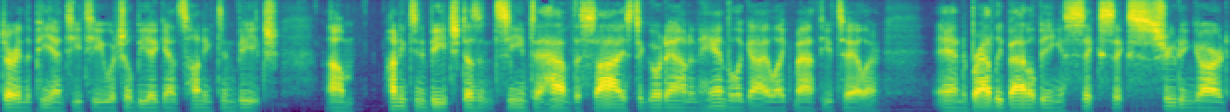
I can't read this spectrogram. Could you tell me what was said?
during the PNTT, which will be against Huntington Beach. Um, Huntington Beach doesn't seem to have the size to go down and handle a guy like Matthew Taylor. And Bradley Battle being a six-six shooting guard,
